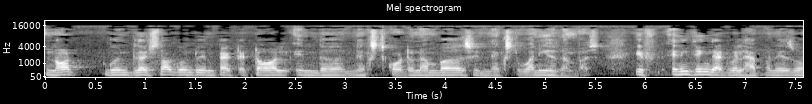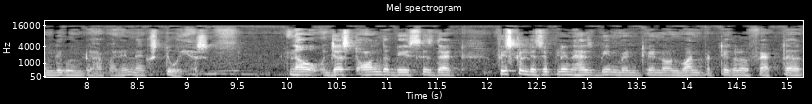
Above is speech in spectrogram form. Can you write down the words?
not going that's not going to impact at all in the next quarter numbers in next one year numbers. If anything that will happen is only going to happen in next two years. Now just on the basis that fiscal discipline has been maintained on one particular factor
